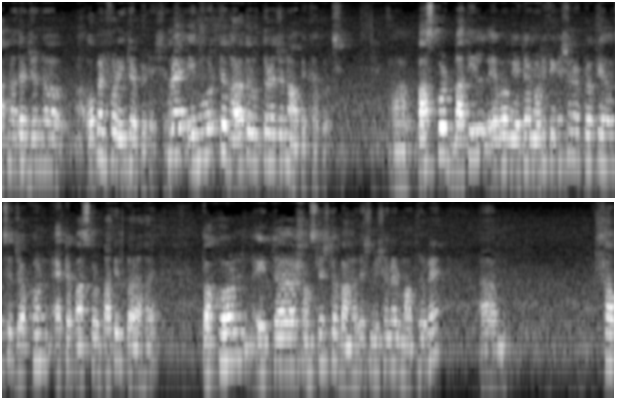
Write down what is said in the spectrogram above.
আপনাদের জন্য ওপেন ফর ইন্টারপ্রিটেশন আমরা এই মুহূর্তে ভারতের উত্তরের জন্য অপেক্ষা করছি। পাসপোর্ট বাতিল এবং এটা নোটিফিকেশনের প্রক্রিয়া হচ্ছে যখন একটা পাসপোর্ট বাতিল করা হয়, তখন এটা সংশ্লিষ্ট বাংলাদেশ মিশনের মাধ্যমে সব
